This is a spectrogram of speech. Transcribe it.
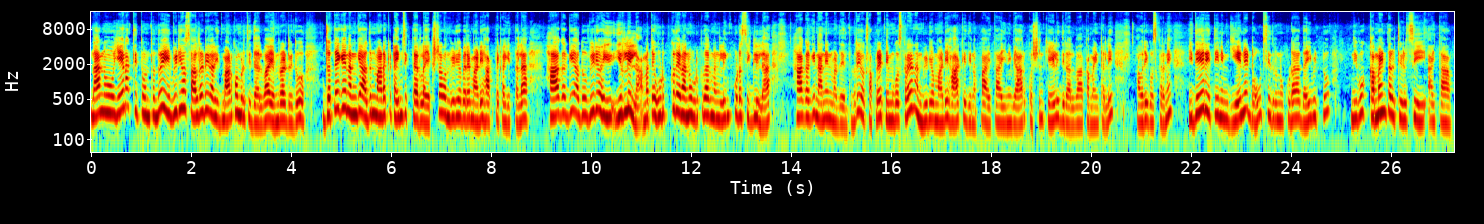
ನಾನು ಏನಾಗ್ತಿತ್ತು ಅಂತಂದರೆ, ಈ ವಿಡಿಯೋಸ್ ಆಲ್ರೆಡಿ ನಾನು ಇದು ಮಾಡ್ಕೊಂಡ್ಬಿಡ್ತಿದ್ದೆ ಅಲ್ವಾ ಎಂಬ್ರಾಯ್ಡ್ರಿದು. ಜೊತೆಗೆ ನನಗೆ ಅದನ್ನು ಮಾಡೋಕ್ಕೆ ಟೈಮ್ ಸಿಗ್ತಾ ಇರಲ್ಲ ಎಕ್ಸ್ಟ್ರಾ ಒಂದು ವಿಡಿಯೋ ಬೇರೆ ಮಾಡಿ ಹಾಕಬೇಕಾಗಿತ್ತಲ್ಲ. ಹಾಗಾಗಿ ಅದು ವಿಡಿಯೋ ಇರಲಿಲ್ಲ. ಮತ್ತು ಹುಡುಕಿದೆ ನಾನು, ಹುಡುಕಿದಾಗ ನಂಗೆ ಲಿಂಕ್ ಕೂಡ ಸಿಗಲಿಲ್ಲ. ಹಾಗಾಗಿ ನಾನೇನು ಮಾಡಿದೆ ಅಂತಂದರೆ, ಇವಾಗ ಸಪ್ರೇಟ್ ನಿಮಗೋಸ್ಕರ ನಾನು ವಿಡಿಯೋ ಮಾಡಿ ಹಾಕಿದ್ದೀನಪ್ಪ, ಆಯಿತಾ? ನೀವು ಯಾರು ಕ್ವಶನ್ ಕೇಳಿದ್ದೀರಲ್ವಾ ಕಮೆಂಟಲ್ಲಿ ಅವರಿಗೋಸ್ಕರನೇ. ಇದೇ ರೀತಿ ನಿಮ್ಗೆ ಏನೇ ಡೌಟ್ಸ್ ಇದ್ರೂ ಕೂಡ ದಯವಿಟ್ಟು ನೀವು ಕಮೆಂಟಲ್ಲಿ ತಿಳಿಸಿ, ಆಯಿತಾ?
